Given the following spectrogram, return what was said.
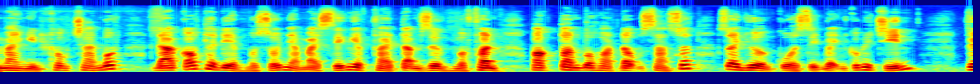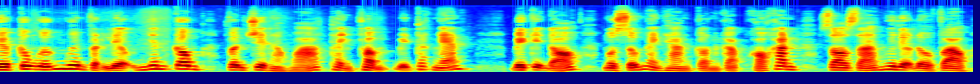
năm 2021 đã có thời điểm một số nhà máy xí nghiệp phải tạm dừng một phần hoặc toàn bộ hoạt động sản xuất do ảnh hưởng của dịch bệnh COVID-19. Việc cung ứng nguyên vật liệu, nhân công, vận chuyển hàng hóa, thành phẩm bị tắc nghẽn. Bên cạnh đó, một số ngành hàng còn gặp khó khăn do giá nguyên liệu đầu vào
